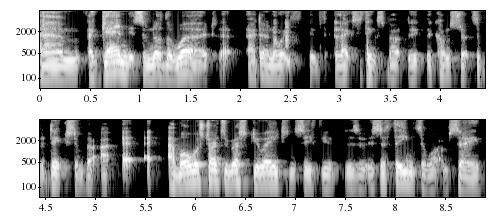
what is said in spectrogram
Um, again, it's another word. I don't know what Aleksi thinks about the, the constructs of addiction, but I, am always trying to rescue agency. If you, there's, a, there's, a, theme to what I'm saying,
